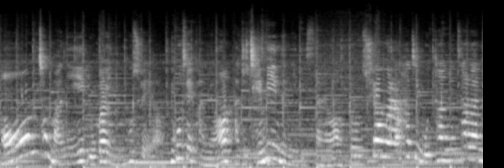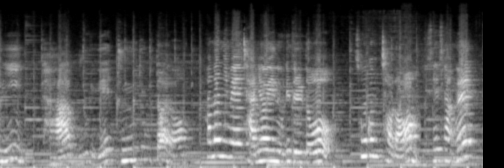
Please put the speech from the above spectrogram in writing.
엄청 많이 녹아있는 호수예요. 이곳에 가면 아주 재미있는 일이 있어요. 또 수영을 하지 못하는 사람이 다 물 위에 둥둥 떠요. 하나님의 자녀인 우리들도 소금처럼 이 세상을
